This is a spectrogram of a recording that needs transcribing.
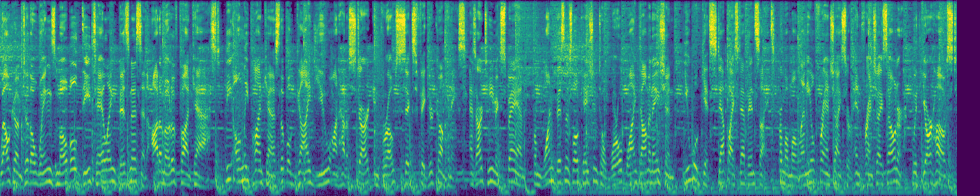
Welcome to the Wings Mobile Detailing Business and Automotive Podcast, the only podcast that will guide you on how to start and grow six figure companies. As our team expand from one business location to worldwide domination, you will get step by step insights from a millennial franchisor and franchise owner with your host,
